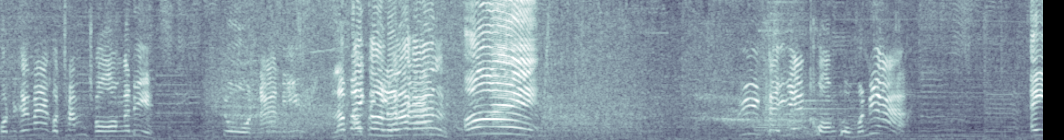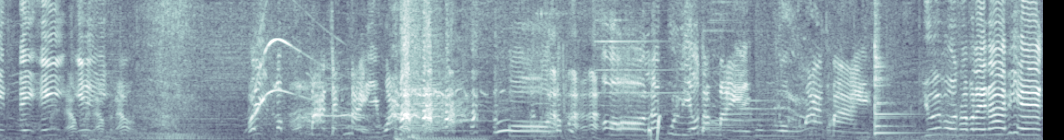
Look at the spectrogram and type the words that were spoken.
คนข้างหน้าก็ช้ำชองกันดิที่โดนหน้านี้เราไปก่อนเลยละกัน โอ้ยนี่ใครแย่งของผมวะเนี่ย ไอไอไอแล้วไอ้แล้วแล้ว เฮ้ยแล้วมาจากไหนวะ โอ้แล้วโอ้แล้วกูเลี้ยวทำไม กูงงมากมายยูไอโบทำอะไรได้พี่เอก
